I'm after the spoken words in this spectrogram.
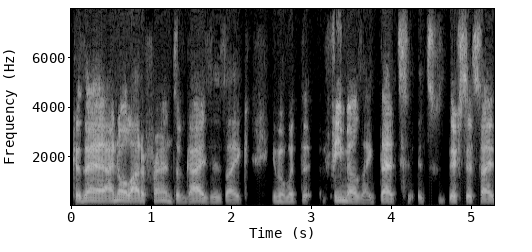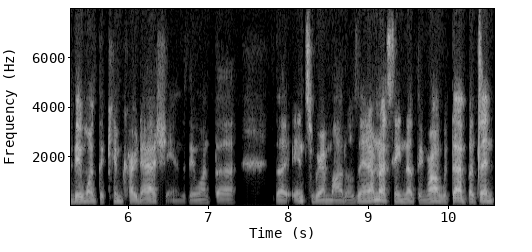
Because I, I know a lot of friends of guys is like, even with the females, like that's it's their society. They want the Kim Kardashians, they want the, the Instagram models, and I'm not saying nothing wrong with that, but then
